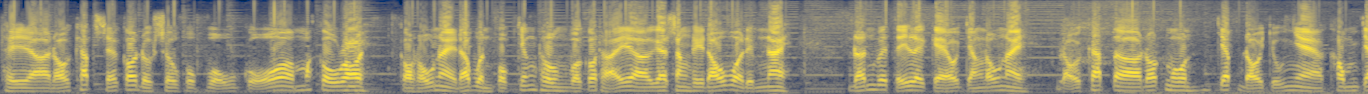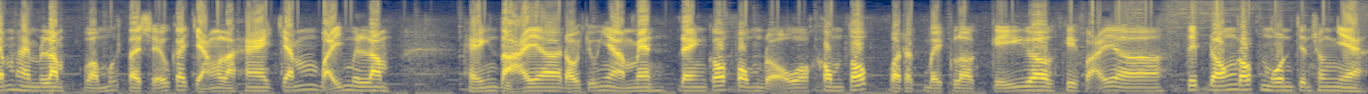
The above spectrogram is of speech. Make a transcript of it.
thì à, đội khách sẽ có được sự phục vụ của Marco Roy cầu thủ này đã bình phục chấn thương và có thể à, ra sân thi đấu vào điểm này Đến với tỷ lệ kèo trận đấu này, đội khách à, Dortmund chấp đội chủ nhà 0.25 và mức tài xỉu cả trận là 2.75. Hiện tại đội chủ nhà Men đang có phong độ không tốt và đặc biệt là kỹ gơ khi phải tiếp đón Dortmund trên sân nhà.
